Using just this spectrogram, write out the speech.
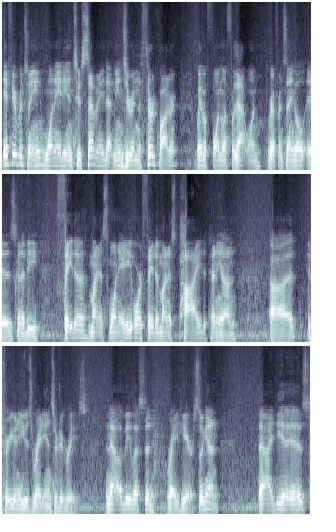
If you're between 180 and 270, that means you're in the third quadrant. We have a formula for that one. reference angle is going to be theta minus 180 or theta minus pi, depending on uh, if you're going to use radians or degrees. And that would be listed right here. So again, the idea is,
